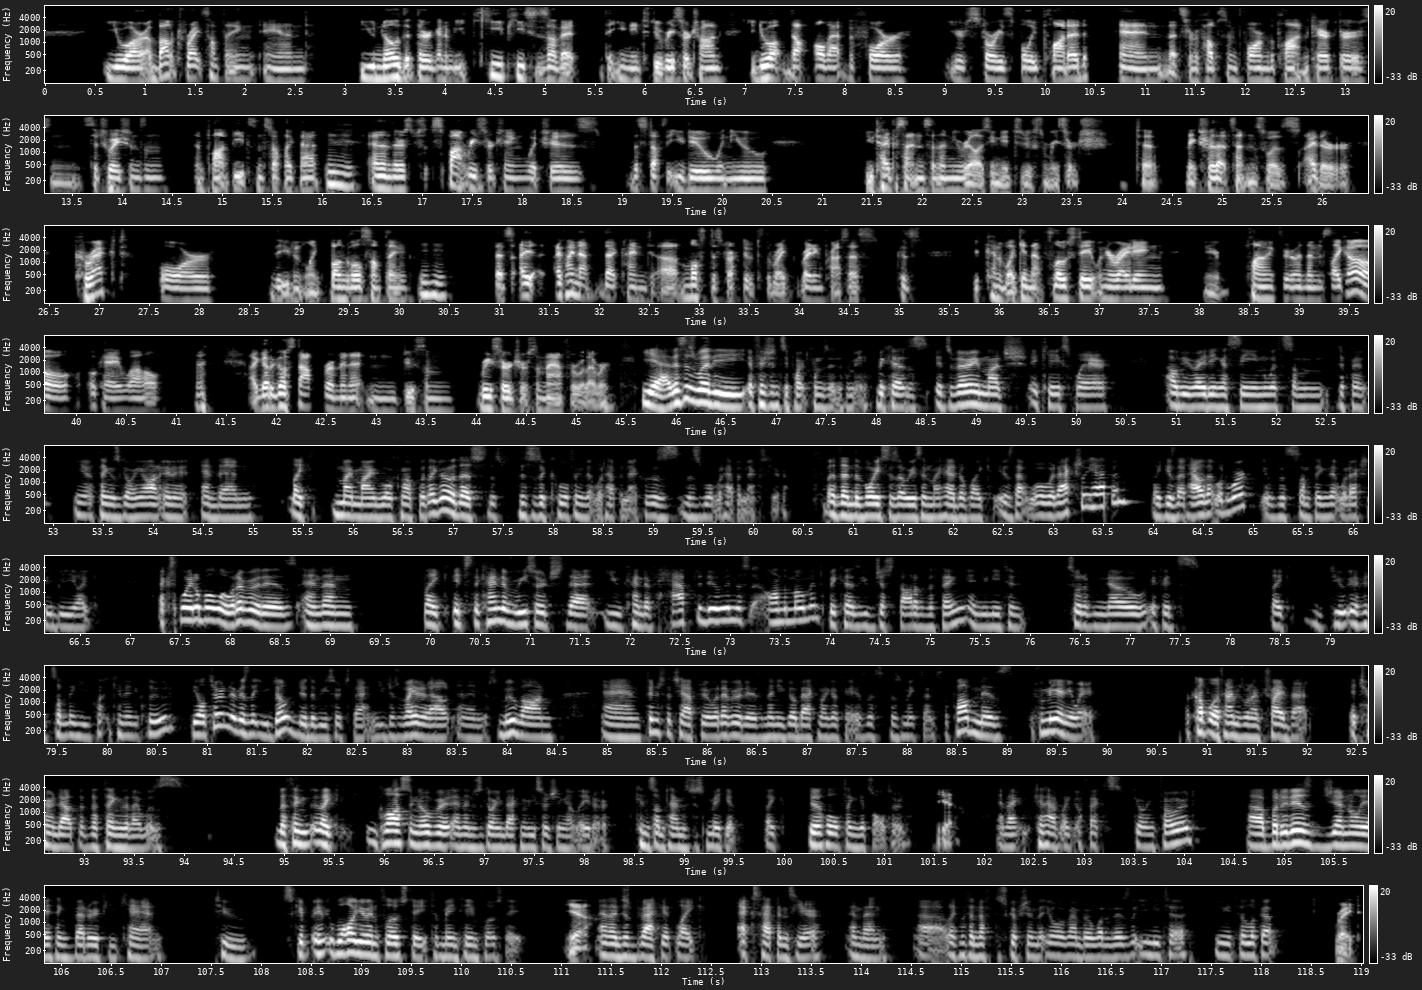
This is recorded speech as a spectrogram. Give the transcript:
you are about to write something and you know that there are going to be key pieces of it that you need to do research on. You do all, that- all that before your story is fully plotted and that sort of helps inform the plot and characters and situations and, and plot beats and stuff like that. Mm-hmm. And then there's spot researching, which is the stuff that you do when you you type a sentence and then you realize you need to do some research to make sure that sentence was either correct or that you didn't like bungle something. hmm That's I I find that that kind uh, most destructive to the write, writing process because you're kind of like in that flow state when you're writing. And you're plowing through, and then it's like, oh, okay, well, I got to go stop for a minute and do some research or some math or whatever. Yeah, this is where the efficiency part comes in for me because it's very much a case where I'll be writing a scene with some different you know things going on in it, and then like my mind will come up with like, oh, this this this is a cool thing that would happen next. This is this is what would happen next here. But then the voice is always in my head of like, is that what would actually happen? Like, is that how that would work? Is this something that would actually be like exploitable or whatever it is? And then like it's the kind of research that you kind of have to do in this on the moment because you've just thought of the thing and you need to sort of know if it's like do if it's something you can include. The alternative is that you don't do the research then you just write it out and then just move on and finish the chapter whatever it is and then you go back and like okay is this does make sense. The problem is for me anyway. A couple of times when I've tried that, it turned out that the thing that I was the thing like glossing over it and then just going back and researching it later can sometimes just make it like the whole thing gets altered. Yeah. And that can have like effects going forward. Uh, but it is generally, I think, better if you can to skip while you're in flow state to maintain flow state, Yeah. and then just bracket like X happens here, and then uh, like with enough description that you'll remember what it is that you need to you need to look up. Right.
